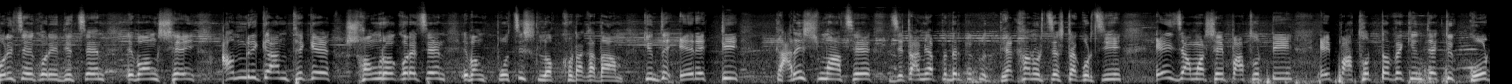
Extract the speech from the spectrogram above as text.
পরিচয় করিয়ে দিচ্ছেন এবং সেই আমেরিকান থেকে সংগ্রহ করেছেন এবং পঁচিশ লক্ষ টাকা দাম। কিন্তু এর একটি কারিশমা আছে, যেটা আমি আপনাদেরকে একটু দেখানোর চেষ্টা করছি। এই যে আমার সেই পাথরটি, এই পাথরটাতে কিন্তু একটি কোড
